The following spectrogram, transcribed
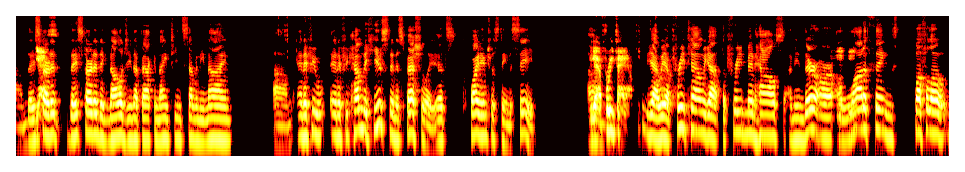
Um, they yes. started they started acknowledging it back in 1979. Um, and if you and if you come to Houston, especially, it's quite interesting to see. yeah, um, Freetown. Yeah, we have Freetown. We got the Freedman House. I mean, there are a mm-hmm. lot of things. Buffalo,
